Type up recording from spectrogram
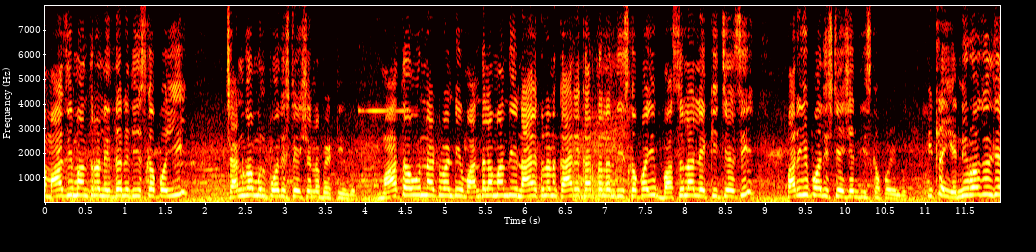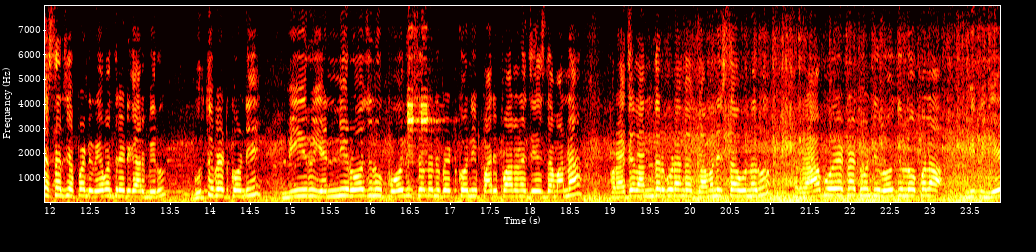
మాజీ మంత్రులను ఇద్దరిని తీసుకుపోయి చన్గొమ్ములు పోలీస్ స్టేషన్లో పెట్టిండు మాతో ఉన్నటువంటి వందల మంది నాయకులను కార్యకర్తలను తీసుకుపోయి బస్సులలో ఎక్కిచ్చేసి పరిగి పోలీస్ స్టేషన్ తీసుకుపోయింది ఇట్లా ఎన్ని రోజులు చేస్తారు చెప్పండి రేవంత్ రెడ్డి గారు మీరు? గుర్తుపెట్టుకోండి మీరు ఎన్ని రోజులు పోలీసులను పెట్టుకొని పరిపాలన చేద్దామన్నా ప్రజలందరూ కూడా గమనిస్తూ ఉన్నారు. రాబోయేటటువంటి రోజుల లోపల మీకు ఏ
